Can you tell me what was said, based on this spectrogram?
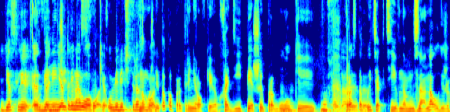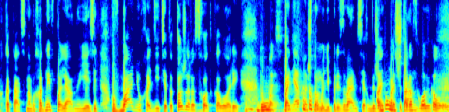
Если это увеличить не тренировки, расход. увеличить расход. Но мы же не только про тренировки, ходить, пешие прогулки, угу. ну, все, да, просто это... быть активным, не знаю, на лыжах кататься, на выходные в поляну ездить, в баню ходить, это тоже расход калорий. Думать. Понятно, что мы не призываем всех бежать а думать, это расход калорий.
